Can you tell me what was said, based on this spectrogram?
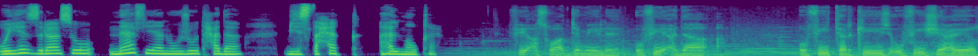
ويهز راسه نافيا وجود حدا بيستحق هالموقع. في أصوات جميلة وفي أداء. وفي تركيز وفي شعر.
